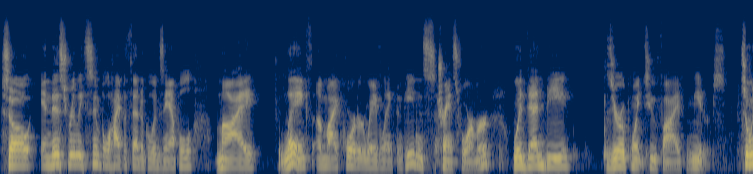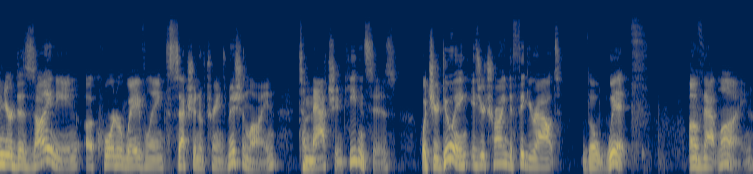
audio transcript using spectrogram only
So in this really simple hypothetical example, my length of my quarter wavelength impedance transformer would then be 0.25 meters. So when you're designing a quarter wavelength section of transmission line to match impedances, what you're doing is you're trying to figure out the width of that line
